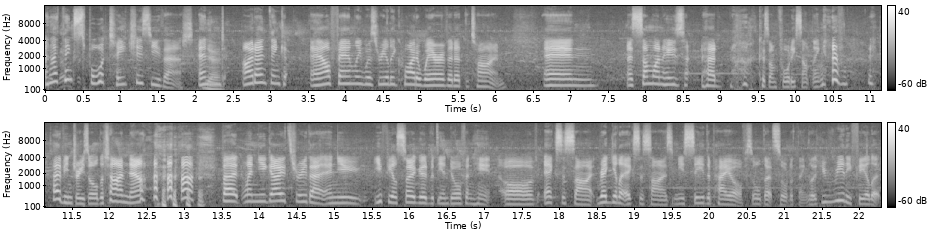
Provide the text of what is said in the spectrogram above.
And I think sport teaches you that. And Yeah. I don't think our family was really quite aware of it at the time. And as someone who's had, because I'm 40 something, I have injuries all the time now. but when you go through that and you, you feel so good with the endorphin hit of exercise, regular exercise, and you see the payoffs, all that sort of thing. Like you really feel it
